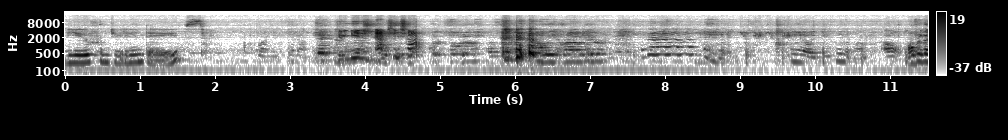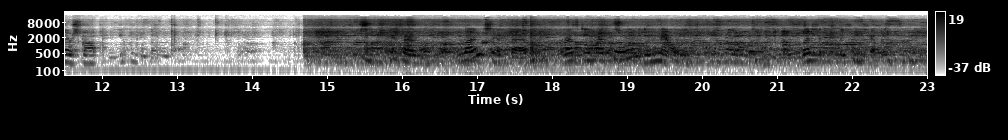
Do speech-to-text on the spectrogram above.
view from Judy and Dave's. Do you need an action shot? Photos of the crowd here. You know, Over there, Scott. Here's our lunch at the Rusty Harpoon in Maui. Delicious fish and chips.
